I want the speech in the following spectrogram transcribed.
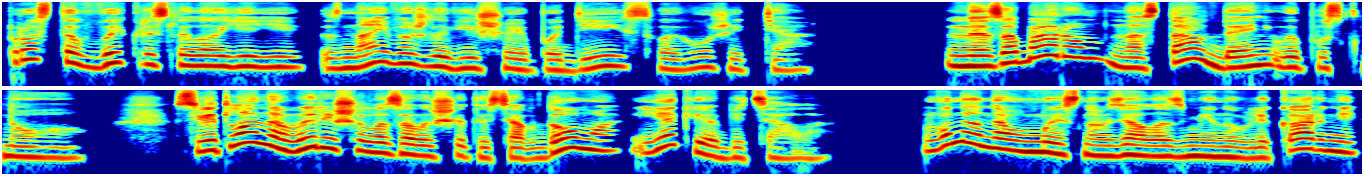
просто викреслила її з найважливішої події свого життя. Незабаром настав день випускного. Світлана вирішила залишитися вдома, як і обіцяла. Вона навмисно взяла зміну в лікарні,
